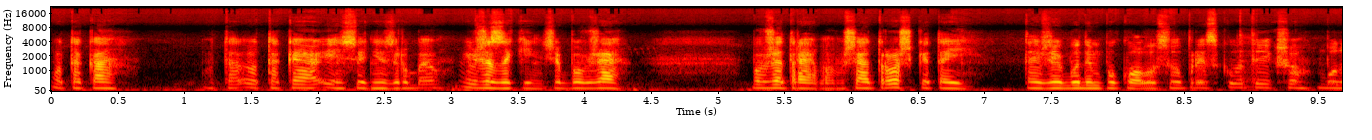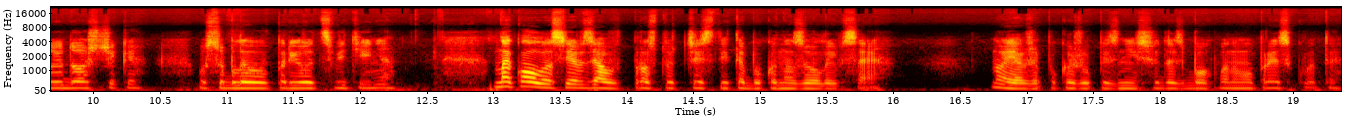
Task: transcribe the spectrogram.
Отака. Ота, отаке я сьогодні зробив. І вже закінчив, бо вже, бо вже треба. Ще трошки та й, та й вже будемо по колосу оприскувати, якщо будуть дощики, особливо в період цвітіння. На колос я взяв просто чистий табаконазол і все. Ну, я вже покажу пізніше, десь Бог будемо оприскувати.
